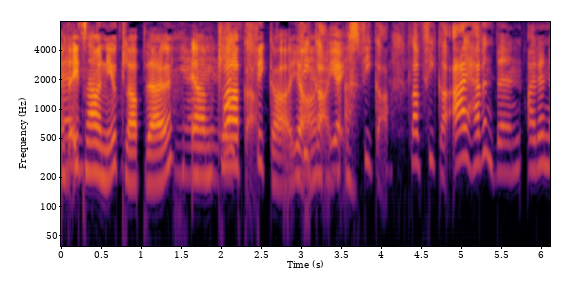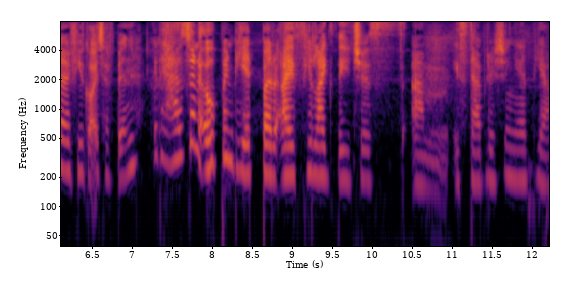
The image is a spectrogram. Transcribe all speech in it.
And And- it's now a new club though. Yeah, um. Club Fika. Fika. Yeah. Fika, yes, Fika. Club Fika. I haven't been. I don't know if you guys have been. It hasn't opened yet, but I feel like they just um establishing it. Yeah,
